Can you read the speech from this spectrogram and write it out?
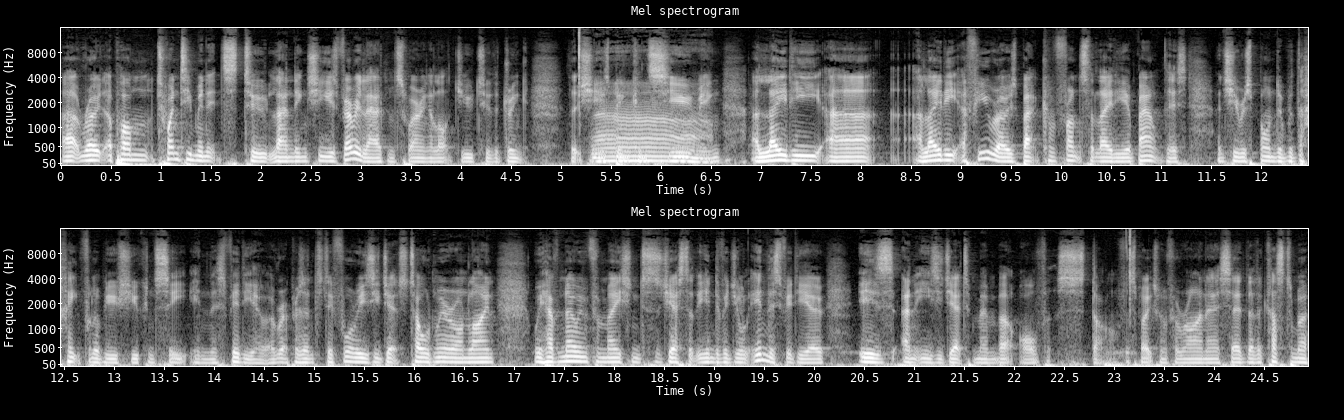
uh, wrote upon 20 minutes to landing. She is very loud and swearing a lot due to the drink that she has been Ah. consuming. A lady. Uh, a lady a few rows back confronts the lady about this, and she responded with the hateful abuse you can see in this video. A representative for EasyJet told Mirror Online, "We have no information to suggest that the individual in this video is an EasyJet member of staff." A spokesman for Ryanair said that a customer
